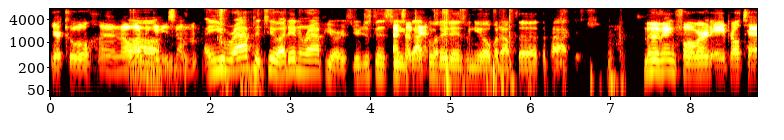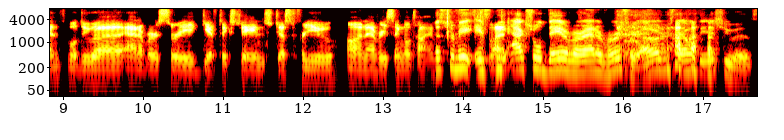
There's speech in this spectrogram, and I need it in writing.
you're cool and i wanted to give you Um, something And you wrapped it too. I didn't wrap yours. You're just gonna see That's okay. exactly what it is when you open up the, the package. moving forward april 10th we'll do a anniversary gift exchange just for you on every single time Just for me, it's Right. the actual day of our anniversary. I don't understand what the issue is.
